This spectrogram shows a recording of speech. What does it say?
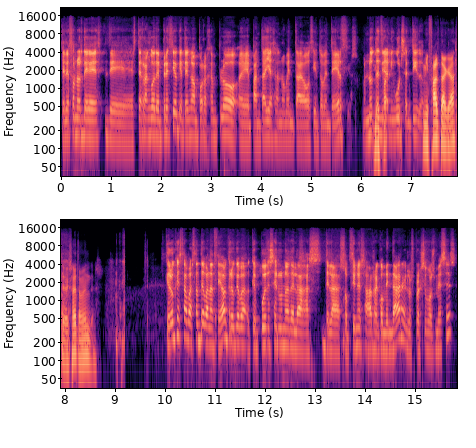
teléfonos de, este rango de precio que tengan, por ejemplo, eh, pantallas a 90 o 120 hercios. No tendría ningún sentido. Ni falta que hace, exactamente. Creo que está bastante balanceado, creo que, que puede ser una de las, de las opciones a recomendar en los próximos meses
